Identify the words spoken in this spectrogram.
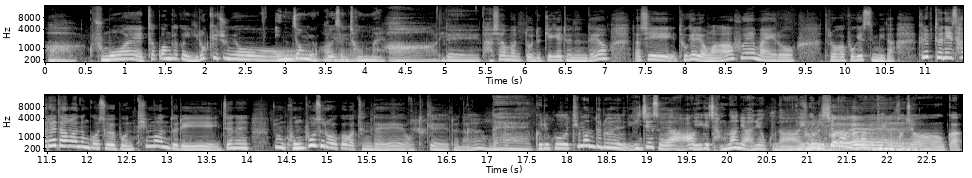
아, 부모와의 애착 관계가 이렇게 중요. 인정 욕구에서는 정말. 아, 네. 다시 한번 또 느끼게 되는데요. 다시 독일 영화 후에 마이로 들어가 보겠습니다. 크립톤이 살해당하는 것을 본 팀원들이 이제는 좀 공포스러울 것 같은데 어떻게 되나요? 네. 그리고 팀원들은 이제서야 아, 이게 장난이 아니었구나. 이걸 실감을 하게 되는 예. 거죠. 그러니까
